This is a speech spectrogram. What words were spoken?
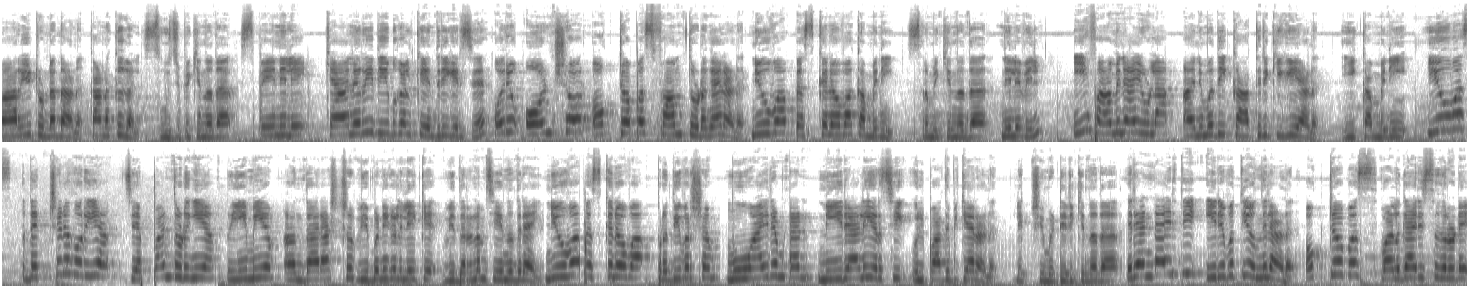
മാറിയിട്ടുണ്ടെന്നാണ് കണക്കുകൾ സൂചിപ്പിക്കുന്നത്. സ്പെയിനിലെ കാനറി ദ്വീപുകൾ കേന്ദ്രീകരിച്ച് ഒരു ഓൺഷോർ ഓക്ടോപ്പസ് ഫാം തുടങ്ങാനാണ് ന്യൂവ പെസ്കനോവ കമ്പനി ശ്രമിക്കുന്നത്. നിലവിൽ ഈ ഫാമിനായുള്ള അനുമതി കാത്തിരിക്കുകയാണ്. ഈ കമ്പനി യു എസ് ദക്ഷിണ കൊറിയ ജപ്പാൻ തുടങ്ങിയ പ്രീമിയം അന്താരാഷ്ട്ര വിപണികളിലേക്ക് വിതരണം ചെയ്യുന്നതിനായി ന്യൂവ പെസ്കനോവ പ്രതിവർഷം മൂവായിരം ടൺ നീരാളി ഇറച്ചി ഉൽപ്പാദിപ്പിക്കാനാണ് ലക്ഷ്യമിട്ടിരിക്കുന്നത്. രണ്ടായിരത്തി ഇരുപത്തിയൊന്നിലാണ് ഒക്ടോബസ് വൾഗാരിസുകളുടെ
